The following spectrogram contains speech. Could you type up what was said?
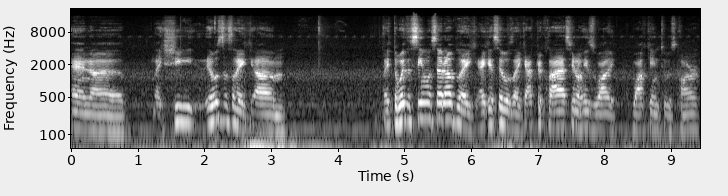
and uh, like she, it was just like um, like the way the scene was set up. Like I guess it was like after class, you know, he's like walking to his car,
